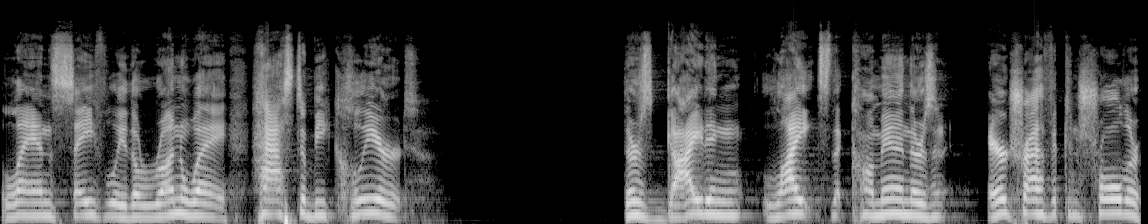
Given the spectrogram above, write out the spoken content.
lands safely. The runway has to be cleared. There's guiding lights that come in, there's an air traffic controller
